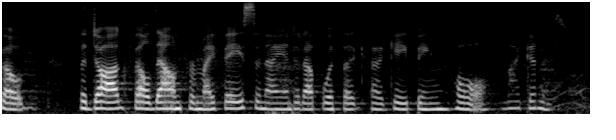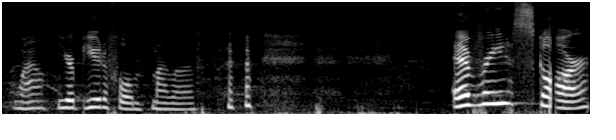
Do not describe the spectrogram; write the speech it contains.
So the dog fell down from my face, and I ended up with a, a gaping hole. My goodness. Wow. You're beautiful, my love. Every scar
